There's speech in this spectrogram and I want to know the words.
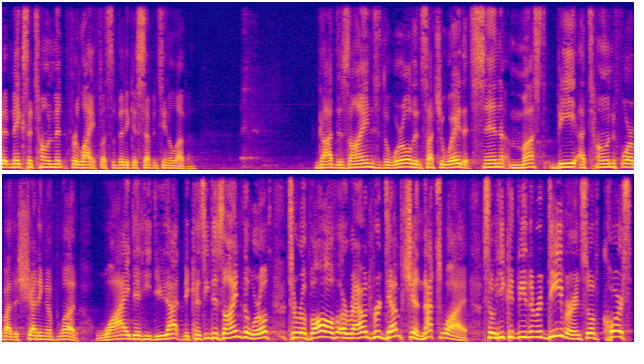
that makes atonement for life. That's Leviticus 17, 11. God designs the world in such a way that sin must be atoned for by the shedding of blood. Why did he do that? Because he designed the world to revolve around redemption. That's why. So he could be the redeemer. And so, of course,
